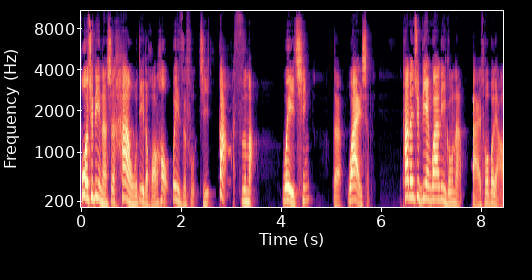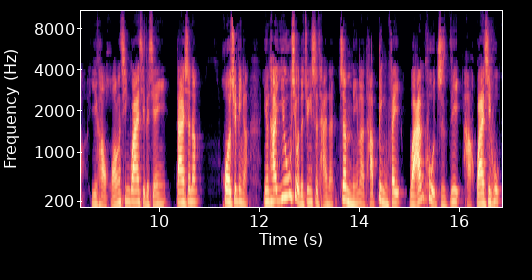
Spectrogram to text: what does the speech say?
霍去病呢是汉武帝的皇后卫子夫及大司马卫青的外甥，他能去边关立功呢，摆脱不了依靠皇亲关系的嫌疑。但是呢，霍去病啊，用他优秀的军事才能，证明了他并非纨绔子弟啊关系户，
